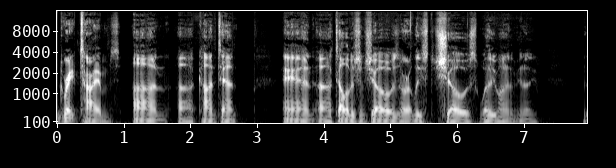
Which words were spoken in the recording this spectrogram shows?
great times on uh, content and uh, television shows, or at least shows, whether you want to, you know,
